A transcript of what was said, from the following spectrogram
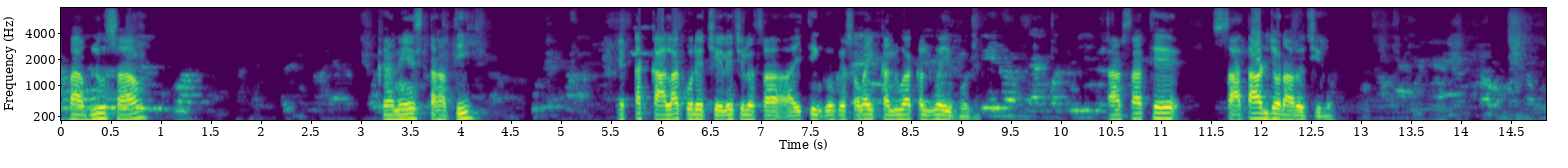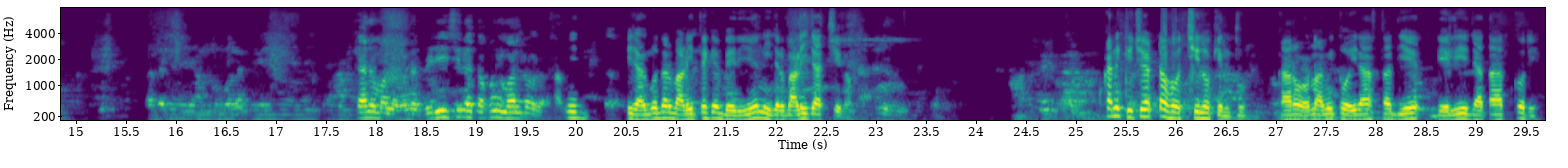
বাবলু সাউ, গণেশ তাঁতি, একটা কালা করে ছেলে ছিল আই থিঙ্ক ওকে সবাই কালুয়া কালুয়াই বলে। তার সাথে সাত আট জন আরও ছিল। কেন মারলো? মানে বেরিয়েছিল তখনই মারলো আমি প্রিয়াঙ্গদার বাড়ি থেকে বেরিয়ে নিজের বাড়ি যাচ্ছিলাম। ওখানে কিছু একটা হচ্ছিল কিন্তু। কারণ আমি তো ওই রাস্তা দিয়ে ডেলি যাতায়াত করি।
